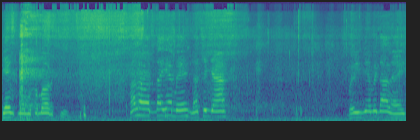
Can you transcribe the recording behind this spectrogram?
Piękne muchomorki. Halo, oddajemy naczynia. Bo idziemy dalej.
